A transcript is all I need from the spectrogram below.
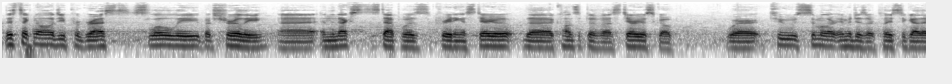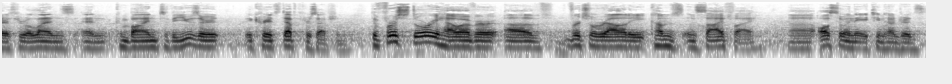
This technology progressed slowly but surely, uh, and the next step was creating a stereo, the concept of a stereoscope, where two similar images are placed together through a lens and combined to the user, it creates depth perception. The first story, however, of virtual reality comes in sci fi, uh, also in the 1800s.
